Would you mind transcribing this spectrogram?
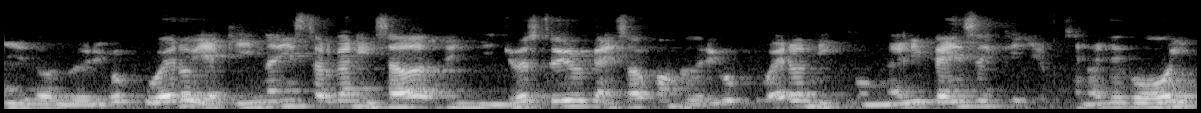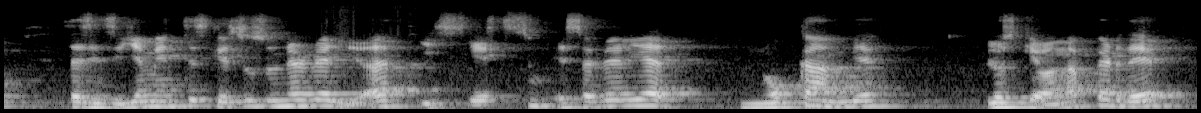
y don Rodrigo Cuero, y aquí nadie está organizado, ni yo estoy organizado con Rodrigo Cuero, ni con Eli Pence, que, que no llegó hoy. O sea, sencillamente es que esto es una realidad, y si esta realidad no cambia, los que van a perder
